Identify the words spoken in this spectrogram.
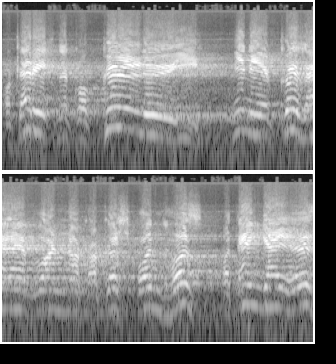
A keréknek a küllői minél közelebb vannak a központhoz, a tengelyhöz,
